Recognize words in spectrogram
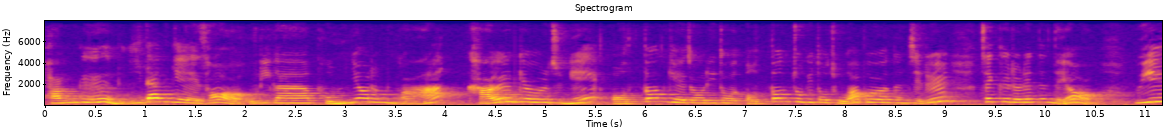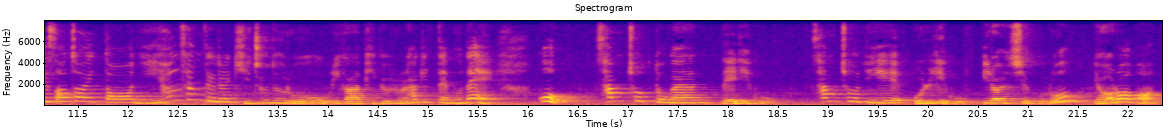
방금 2단계에서 우리가 봄, 여름과 가을, 겨울 중에 어떤 계절이 더, 어떤 쪽이 더 좋아 보였는지를 체크를 했는데요. 위에 써져 있던 이 현상들을 기준으로 우리가 비교를 하기 때문에 꼭 3초 동안 내리고 3초 뒤에 올리고 이런 식으로 여러 번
